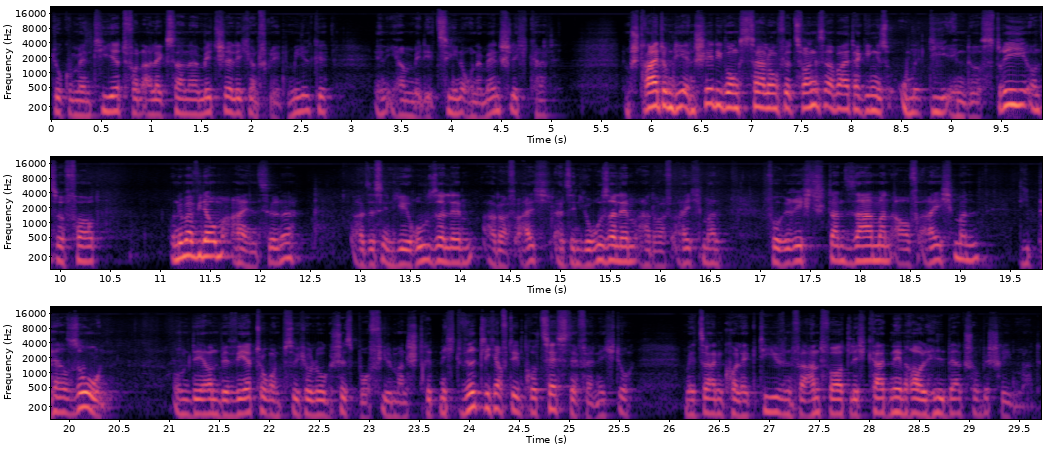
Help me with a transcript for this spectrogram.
dokumentiert von Alexander Mitscherlich und Fred Mielke in ihrem Medizin ohne Menschlichkeit. Im Streit um die Entschädigungszahlung für Zwangsarbeiter ging es um die Industrie und so fort und immer wieder um Einzelne, als es in Jerusalem Adolf, Eich, als in Jerusalem Adolf Eichmann vor Gericht stand, sah man auf Eichmann die Person um deren Bewertung und psychologisches Profil man stritt, nicht wirklich auf den Prozess der Vernichtung mit seinen kollektiven Verantwortlichkeiten, den Raul Hilberg schon beschrieben hat.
